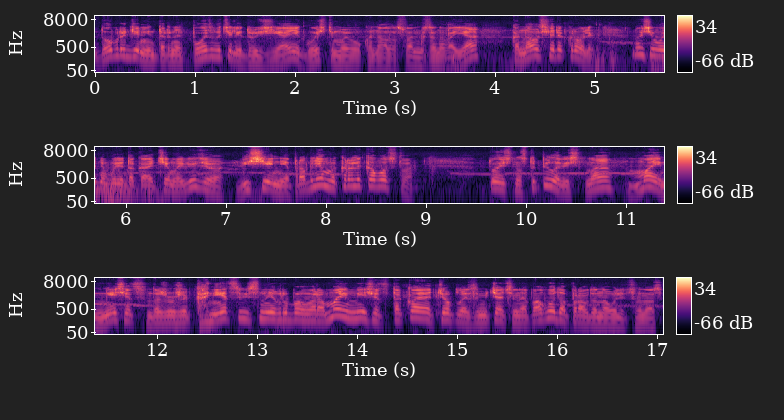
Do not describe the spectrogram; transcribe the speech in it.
Добрый день, интернет-пользователи, друзья и гости моего канала. С вами заново я, канал Серый Кролик. Ну, сегодня будет такая тема видео «Весенние проблемы кролиководства». То есть наступила весна, май месяц, даже уже конец весны, грубо говоря. Май месяц, такая теплая, замечательная погода. Правда, на улице у нас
